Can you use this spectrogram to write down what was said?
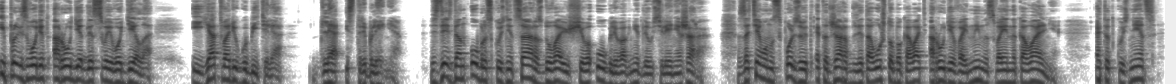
и производит орудия для своего дела, и я творю губителя для истребления». Здесь дан образ кузнеца, раздувающего угли в огне для усиления жара. Затем он использует этот жар для того, чтобы ковать орудия войны на своей наковальне – этот кузнец –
